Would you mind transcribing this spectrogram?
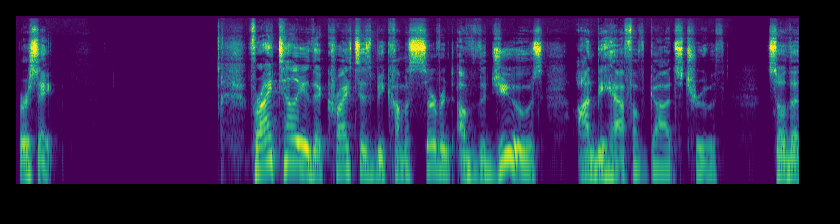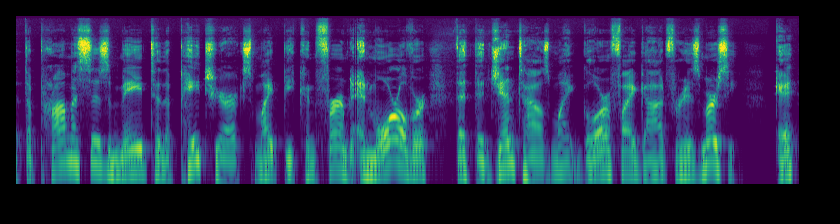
Verse 8. For I tell you that Christ has become a servant of the Jews on behalf of God's truth, so that the promises made to the patriarchs might be confirmed, and moreover, that the Gentiles might glorify God for his mercy. Okay,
